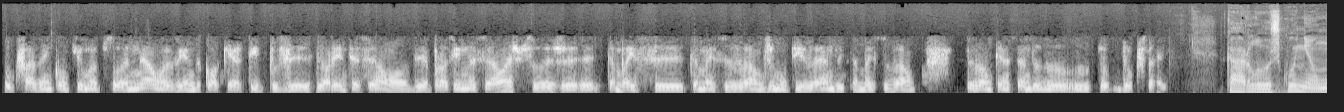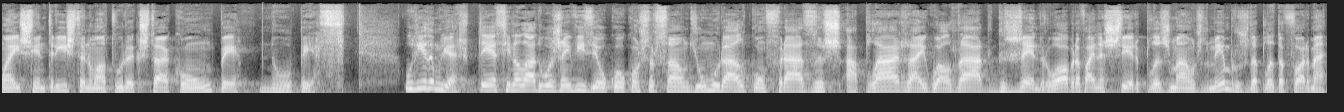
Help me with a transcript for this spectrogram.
o que fazem com que uma pessoa, não havendo qualquer tipo de, de orientação ou de aproximação, as pessoas eh, também se, também se vão desmotivando e também se vão, se vão cansando do, do, do. Carlos Cunha, um ex-centrista, numa altura que está com um pé no PS. O Dia da Mulher é assinalado hoje em Viseu com a construção de um mural com frases a apelar à igualdade de género. A obra vai nascer pelas mãos de membros da plataforma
